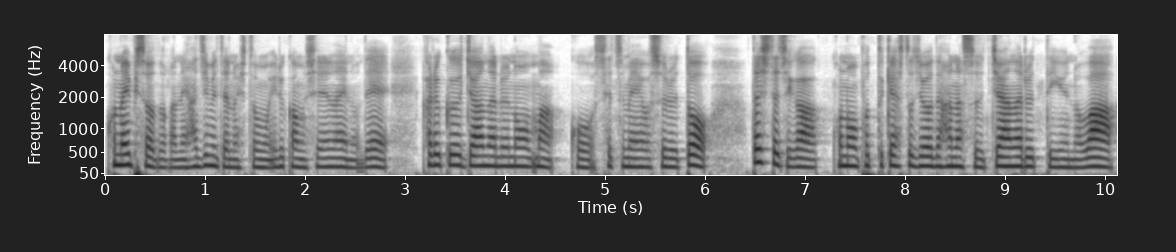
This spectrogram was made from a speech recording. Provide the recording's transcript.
このエピソードがね初めての人もいるかもしれないので軽くジャーナルの、まあ、こう説明をすると私たちがこのポッドキャスト上で話すジャーナルっていうのは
